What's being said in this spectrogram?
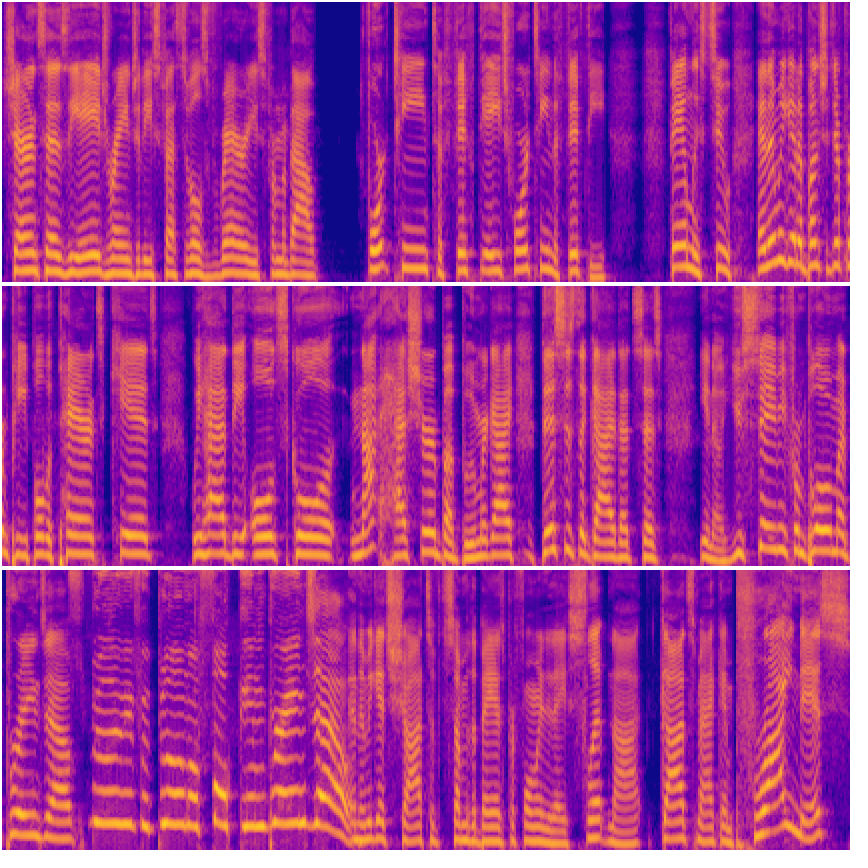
Sharon says the age range of these festivals varies from about 14 to 50, age 14 to 50. Families too. And then we get a bunch of different people with parents, kids. We had the old school, not Hesher, but Boomer guy. This is the guy that says, you know, you saved me from blowing my brains out. Save me from blowing my fucking brains out. And then we get shots of some of the bands performing today Slipknot, Godsmack, and Primus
